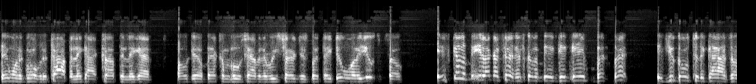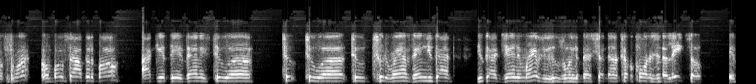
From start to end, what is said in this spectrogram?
they want to go over the top, and they got Kupp and they got Odell Beckham who's having a resurgence, but they do want to use him. So it's going to be, like I said, it's going to be a good game. But but if you go to the guys up front on both sides of the ball, I give the advantage to uh, to to uh, to to the Rams, and you got you got Jalen Ramsey, who's one of the best shutdown cover corners in the league. So if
